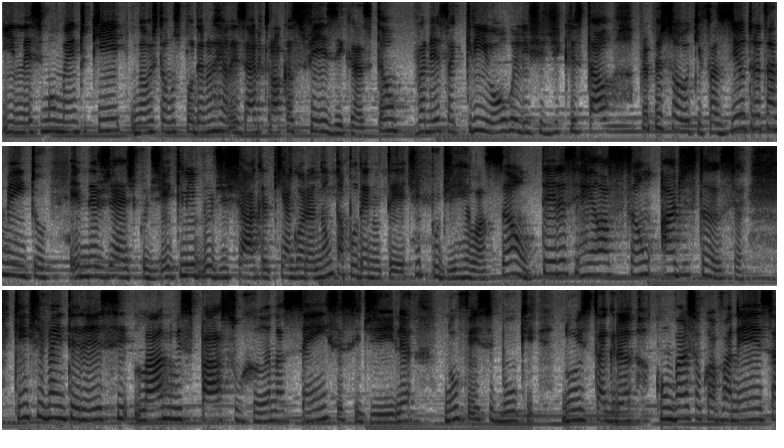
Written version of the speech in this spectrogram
nesse momento que não estamos podendo realizar trocas físicas. Então, Vanessa criou o Elixir de Cristal para pessoa que fazia o tratamento energético de equilíbrio de chakra, que agora não está podendo ter tipo de relação, ter essa relação à distância. Quem tiver interesse lá no espaço Rana sem cedilha, no Facebook, no Instagram, conversa com a Vanessa,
